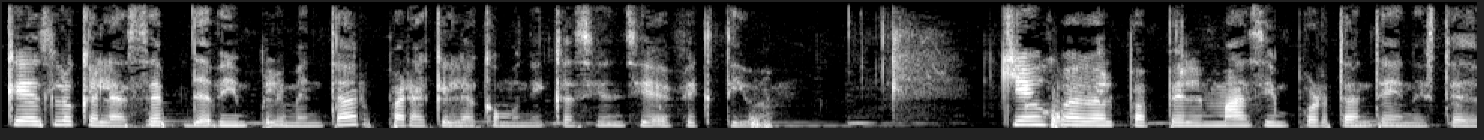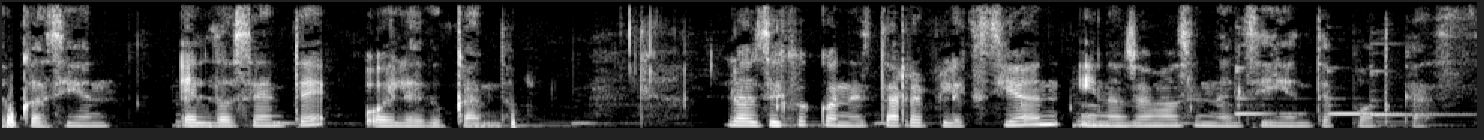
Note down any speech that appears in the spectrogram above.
¿Qué es lo que la SEP debe implementar para que la comunicación sea efectiva? ¿Quién juega el papel más importante en esta educación, el docente o el educando? Los dejo con esta reflexión y nos vemos en el siguiente podcast.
